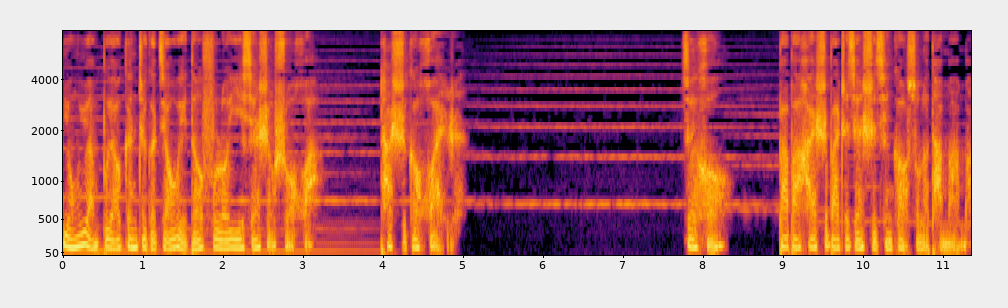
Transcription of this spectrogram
永远不要跟这个叫韦德·弗洛伊先生说话，他是个坏人。最后，爸爸还是把这件事情告诉了他妈妈。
